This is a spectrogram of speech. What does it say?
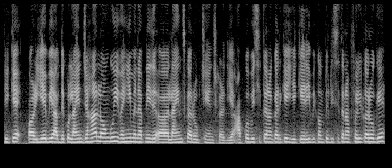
ठीक है? और ये भी आप देखो लाइन जहाँ लॉन्ग हुई, वहीं मैंने अपनी लाइंस का रुख चेंज कर दिया। आपको भी इसी तरह करके ये केरी भी कंप्लीट इसी तरह फिल करोगे।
